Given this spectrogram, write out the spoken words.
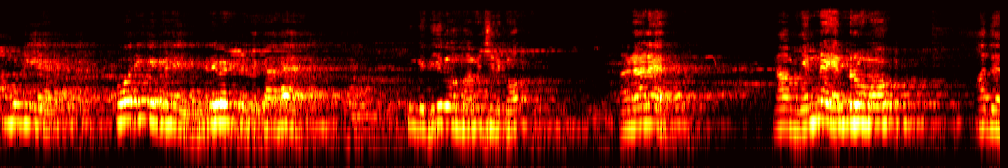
நம்முடைய கோரிக்கைகளை நிறைவேற்றுவதற்காக இங்கு தீபம் அமைச்சிருக்கோம். அதனால நாம் என்ன என்றோமோ அதை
